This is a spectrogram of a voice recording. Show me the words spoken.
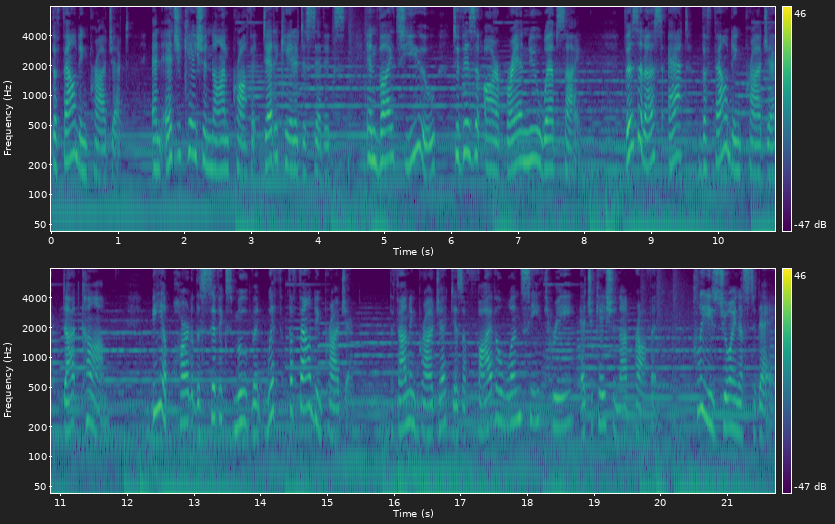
The Founding Project, an education nonprofit dedicated to civics, invites you to visit our brand new website. Visit us at thefoundingproject.com. Be a part of the civics movement with the Founding Project. The Founding Project is a 501c3 education nonprofit. Please join us today.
